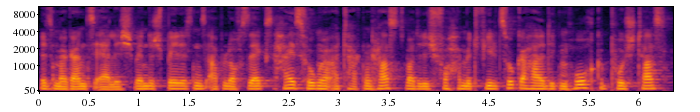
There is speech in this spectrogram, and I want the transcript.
jetzt mal ganz ehrlich, wenn du spätestens ab Loch 6 Heißhungerattacken hast, weil du dich vorher mit viel zuckerhaltigem hochgepusht hast,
